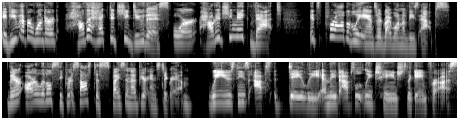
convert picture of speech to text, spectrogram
If you've ever wondered, how the heck did she do this? Or how did she make that? It's probably answered by one of these apps. They're our little secret sauce to spicing up your Instagram. We use these apps daily and they've absolutely changed the game for us.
